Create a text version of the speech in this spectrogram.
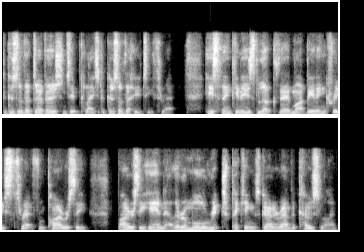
because of the diversions in place, because of the Houthi threat. His thinking is, look, there might be an increased threat from piracy, piracy here now. There are more rich pickings going around the coastline,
